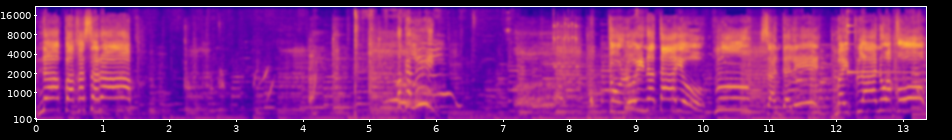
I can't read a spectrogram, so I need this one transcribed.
Napakasarap! Magaling! Tuloy na tayo! Hmm, sandali! May plano ako!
